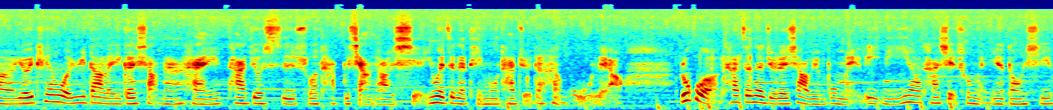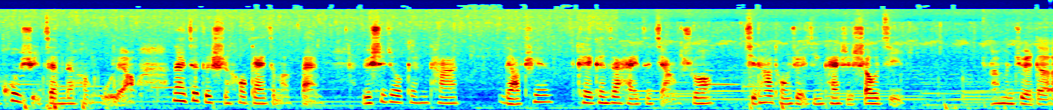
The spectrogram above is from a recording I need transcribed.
呃，有一天我遇到了一个小男孩，他就是说他不想要写，因为这个题目他觉得很无聊。如果他真的觉得校园不美丽，你硬要他写出美丽的东西，或许真的很无聊。那这个时候该怎么办？于是就跟他聊天，可以跟这孩子讲说，其他同学已经开始收集。他们觉得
